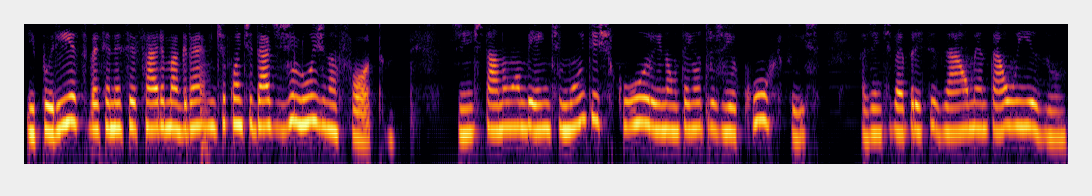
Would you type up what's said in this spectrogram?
E por isso vai ser necessário uma grande quantidade de luz na foto. Se a gente está num ambiente muito escuro e não tem outros recursos, a gente vai precisar aumentar o ISO.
